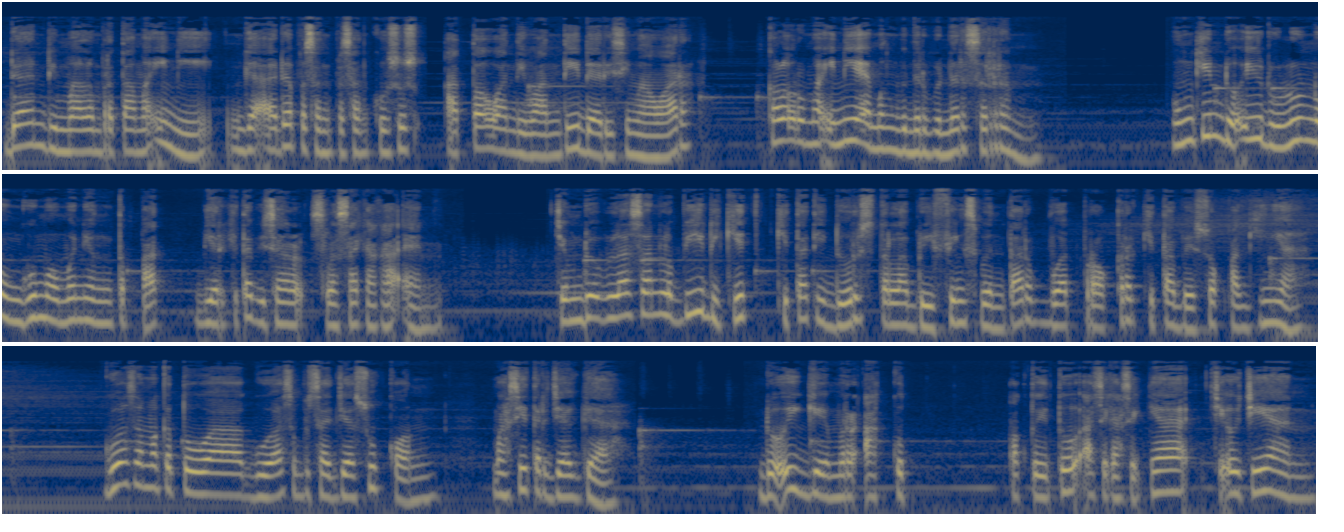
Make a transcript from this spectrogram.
Dan di malam pertama ini nggak ada pesan-pesan khusus atau wanti-wanti dari si Mawar kalau rumah ini emang bener-bener serem. Mungkin Doi dulu nunggu momen yang tepat biar kita bisa selesai KKN. Jam 12-an lebih dikit kita tidur setelah briefing sebentar buat proker kita besok paginya. Gua sama ketua gua sebut saja Sukon masih terjaga. Doi gamer akut. Waktu itu asik-asiknya COC-an.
